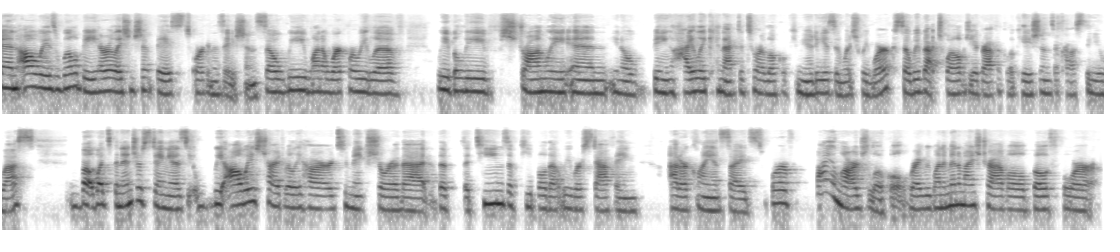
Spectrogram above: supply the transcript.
and always will be a relationship based organization. So we want to work where we live we believe strongly in you know being highly connected to our local communities in which we work. So we've got 12 geographic locations across the us but what's been interesting is we always tried really hard to make sure that the, the teams of people that we were staffing at our client sites were by and large local right? We want to minimize travel both for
